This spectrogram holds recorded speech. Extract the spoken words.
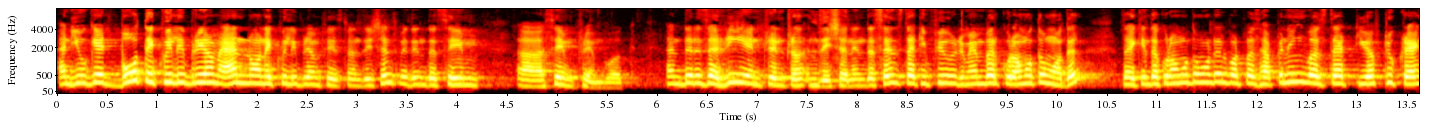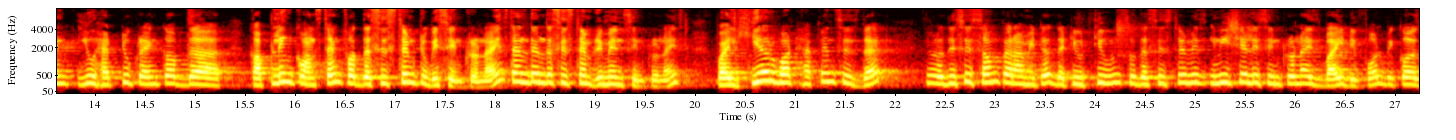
and you get both equilibrium and non-equilibrium phase transitions within the same, uh, same framework. And there is a re-entrant transition in the sense that if you remember Kuramoto model, like in the Kuramoto model, what was happening was that you have to crank, you had to crank up the coupling constant for the system to be synchronized and then the system remains synchronized. While here what happens is that you know, this is some parameter that you tune. So the system is initially synchronized by default because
